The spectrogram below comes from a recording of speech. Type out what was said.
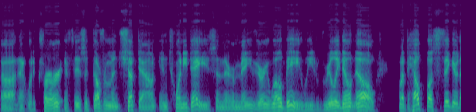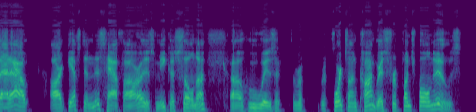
uh, that would occur if there's a government shutdown in 20 days, and there may very well be. We really don't know. But to help us figure that out, our guest in this half hour is Mica Soellner, uh, who is re- reports on Congress for Punchbowl News.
